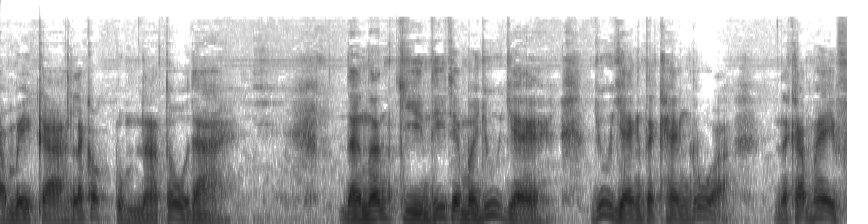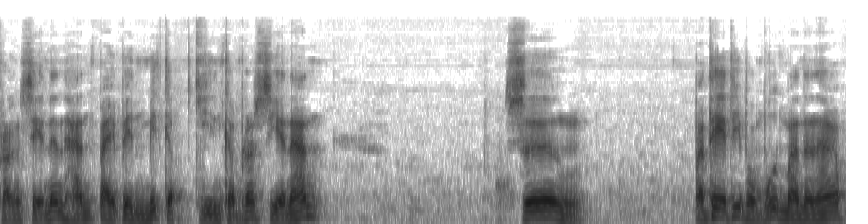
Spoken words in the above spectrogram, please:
อเมริกา และก็กลุ่มนาโต้ได้ ดังนั้นจีนที่จะมายุแยยุแยงตะแคงรั่วนะครับให้ฝรั่งเศสนั้นหันไปเป็นมิตรกับจีนกับรัสเซียนั้น ซึ่ง ประเทศที่ผมพูดมานะครับ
